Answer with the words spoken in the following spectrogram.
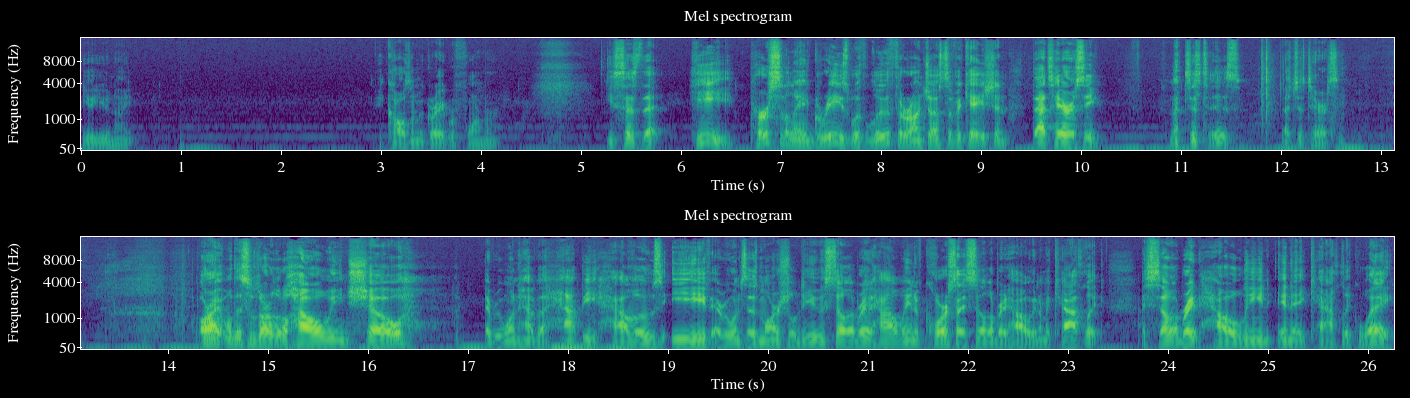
you unite. He calls him a great reformer. He says that he personally agrees with Luther on justification. That's heresy. That's just his. That's just heresy. All right, well, this was our little Halloween show. Everyone have a happy Hallows Eve. Everyone says, Marshall, do you celebrate Halloween? Of course I celebrate Halloween. I'm a Catholic. I celebrate Halloween in a Catholic way,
